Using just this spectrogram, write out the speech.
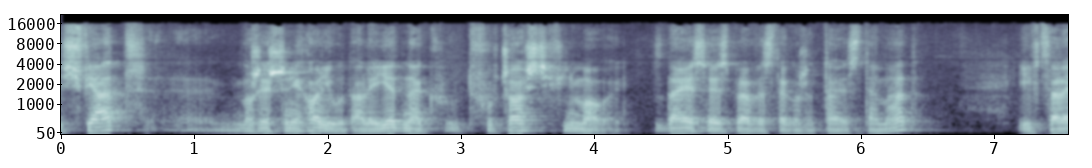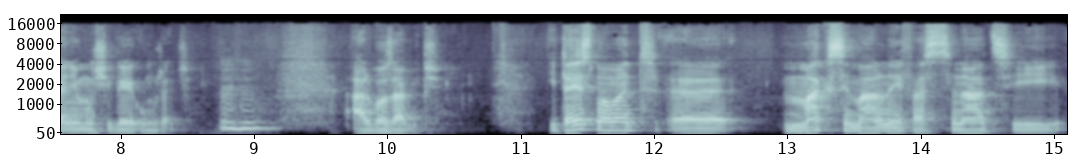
świat, może jeszcze nie Hollywood, ale jednak twórczości filmowej, zdaje sobie sprawę z tego, że to jest temat i wcale nie musi gej umrzeć. Mhm. Albo zabić. I to jest moment maksymalnej fascynacji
